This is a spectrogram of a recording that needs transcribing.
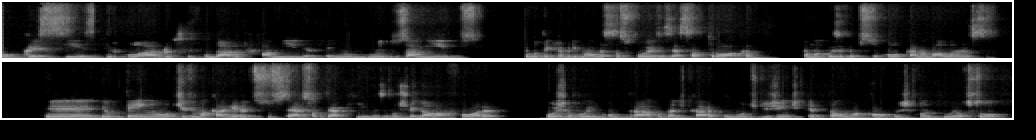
eu cresci circulado, circundado de família, tenho muitos amigos. Eu vou ter que abrir mão dessas coisas. Essa troca é uma coisa que eu preciso colocar na balança. É, eu tenho, tive uma carreira de sucesso até aqui, mas eu vou chegar lá fora poxa, eu vou encontrar, vou dar de cara com um monte de gente que é tão accomplished quanto eu sou.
